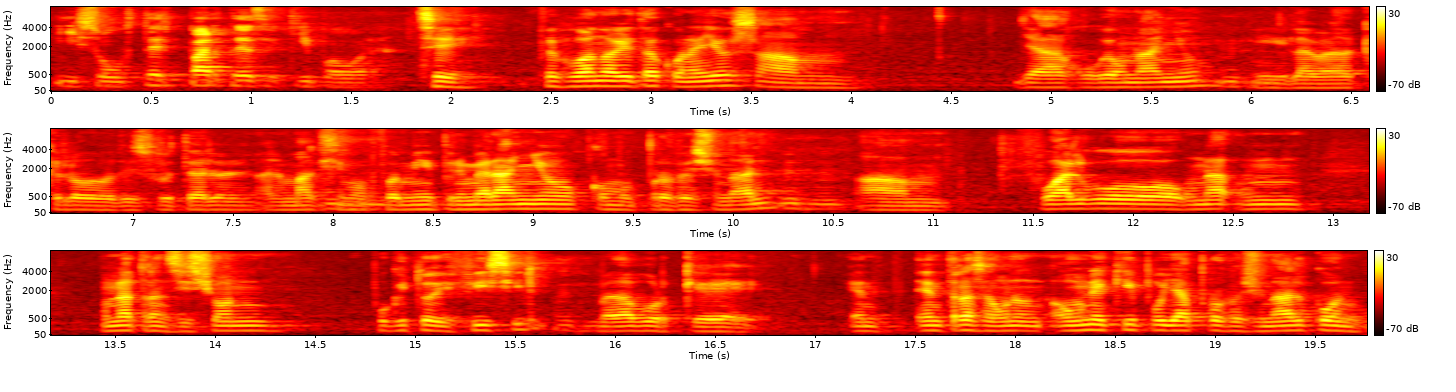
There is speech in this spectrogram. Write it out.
y so, usted es parte de ese equipo ahora. Sí, estoy jugando ahorita con ellos. Um, ya jugué un año uh -huh. y la verdad que lo disfruté al, al máximo. Uh -huh. Fue mi primer año como profesional. Uh -huh. um, fue algo, una, un, una transición un poquito difícil, ¿verdad? Porque en, entras a un, a un, equipo ya profesional con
